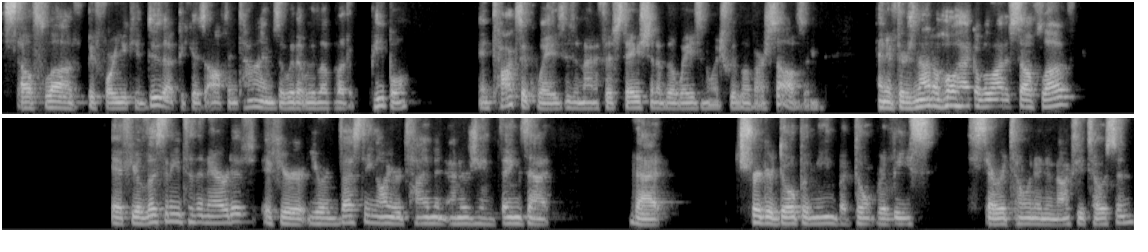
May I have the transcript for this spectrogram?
self-love before you can do that because oftentimes the way that we love other people in toxic ways is a manifestation of the ways in which we love ourselves. And, and if there's not a whole heck of a lot of self love, if you're listening to the narrative, if you're you're investing all your time and energy in things that that trigger dopamine but don't release serotonin and oxytocin,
